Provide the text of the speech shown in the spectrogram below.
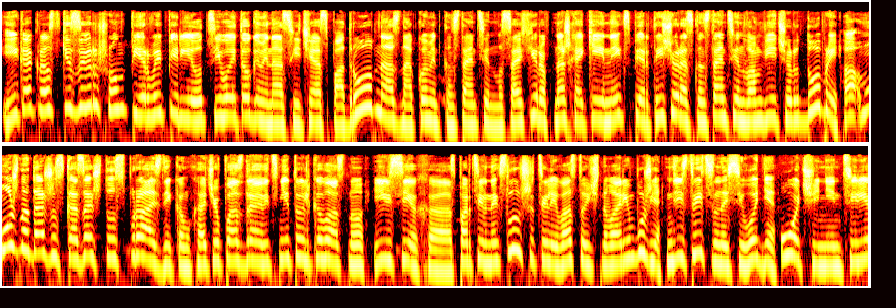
И как раз-таки завершен первый период. С его итогами нас сейчас подробно ознакомит Константин Масафиров, наш хоккейный эксперт. Еще раз, Константин, вам вечер добрый. А можно даже сказать, что с праздником. Хочу поздравить не только вас, но и всех а, спортивных слушателей Восточного Оренбуржья. Действительно, сегодня очень интересное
